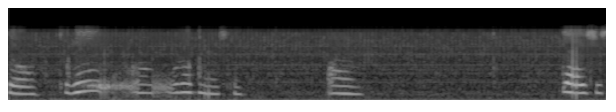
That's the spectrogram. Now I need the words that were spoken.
so, today, uh, Marston? Um, guys, just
